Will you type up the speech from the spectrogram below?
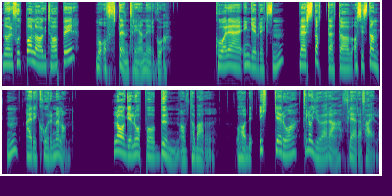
Når fotballag taper, må ofte en trener gå. Kåre Ingebrigtsen ble erstattet av assistenten Eirik Horneland. Laget lå på bunnen av tabellen, og hadde ikke råd til å gjøre flere feil.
